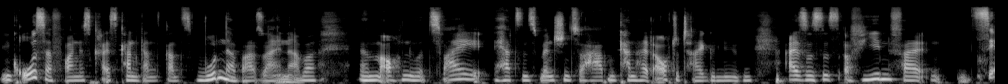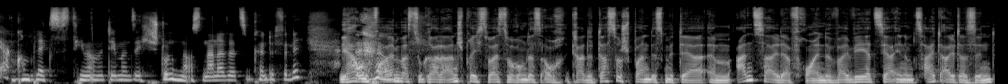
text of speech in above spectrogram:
ein großer Freundeskreis kann ganz, ganz wunderbar sein, aber ähm, auch nur zwei Herzensmenschen zu haben, kann halt auch total genügen. Also es ist auf jeden Fall ein sehr komplexes Thema, mit dem man sich Stunden auseinandersetzen könnte, finde ich. Ja, und vor allem, was du gerade ansprichst, weißt du, warum das auch gerade das so spannend ist mit der ähm, Anzahl der Freunde, weil wir jetzt ja in einem Zeitalter sind,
